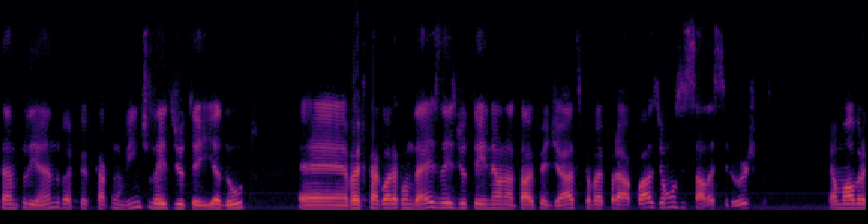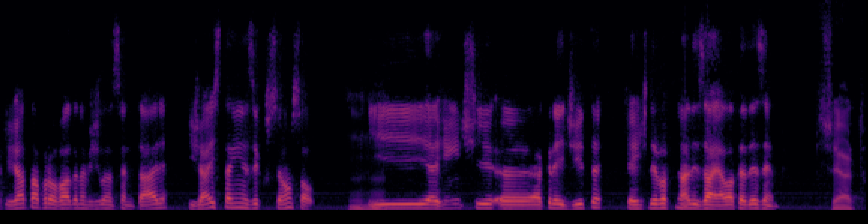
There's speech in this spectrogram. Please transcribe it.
está ampliando, vai ficar com 20 leitos de UTI adulto, é, vai ficar agora com 10 leitos de UTI neonatal e pediátrica, vai para quase 11 salas cirúrgicas. É uma obra que já está aprovada na vigilância sanitária, que já está em execução, Saulo. Uhum. E a gente uh, acredita que a gente deva finalizar ela até dezembro. Certo.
